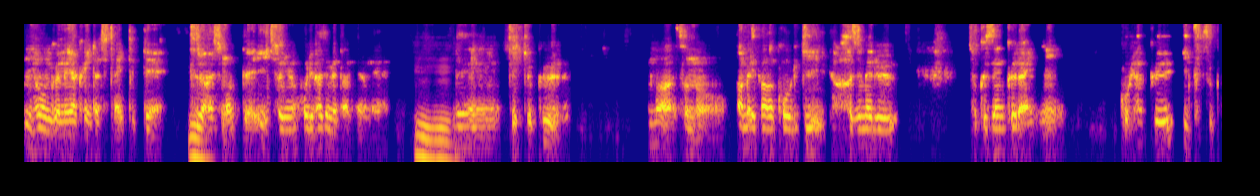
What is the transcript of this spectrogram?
日本軍の役に立ちたいって言って、ツルハシ持って一緒に掘り始めたんだよね。うんうん。で、結局、まあ、その、アメリカが攻撃始める直前くらいに、500いくつか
